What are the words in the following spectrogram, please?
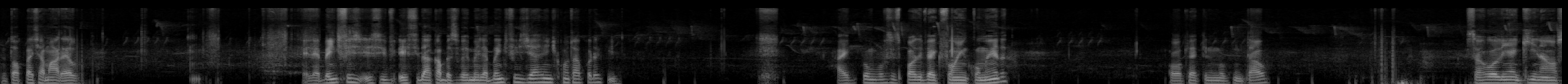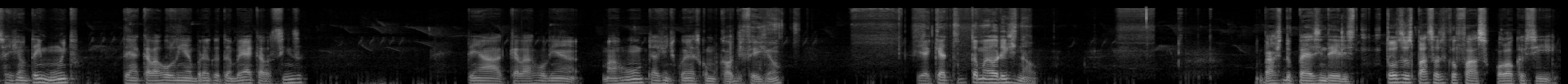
do topete amarelo. Ele é bem difícil, esse, esse da cabeça vermelha é bem difícil de a gente encontrar por aqui. Aí, como vocês podem ver, que foi uma encomenda. Coloquei aqui no meu quintal. Essa rolinha aqui na nossa região tem muito. Tem aquela rolinha branca também, aquela cinza. Tem aquela rolinha marrom que a gente conhece como caldo de feijão. E aqui é tudo tamanho original. Embaixo do pezinho deles, todos os pássaros que eu faço, coloco esse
